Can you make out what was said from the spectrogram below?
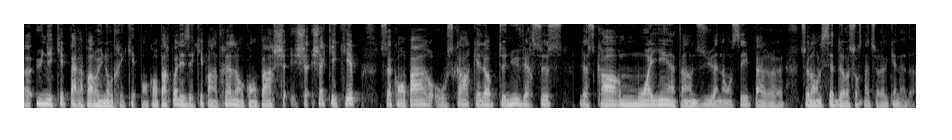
euh, une équipe par rapport à une autre équipe. On ne compare pas les équipes entre elles, on compare chaque équipe se compare au score qu'elle a obtenu versus le score moyen attendu annoncé par euh, selon le site de Ressources naturelles Canada.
